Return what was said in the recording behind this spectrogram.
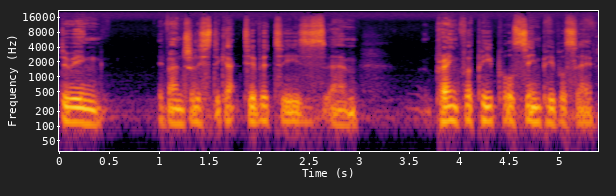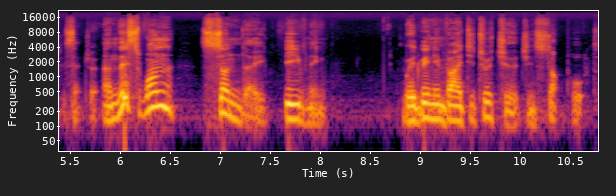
doing evangelistic activities, um, praying for people, seeing people saved, etc. And this one Sunday evening, we'd been invited to a church in Stockport.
